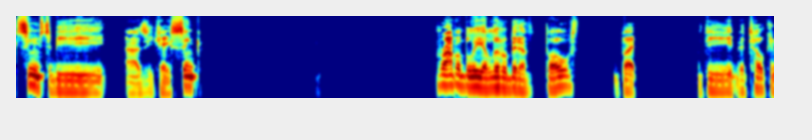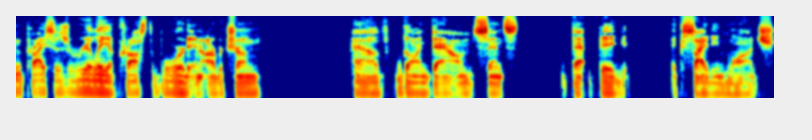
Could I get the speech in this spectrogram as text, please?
seems to be uh, ZK Sync. Probably a little bit of both, but the the token prices really across the board in Arbitrum have gone down since that big exciting launch.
